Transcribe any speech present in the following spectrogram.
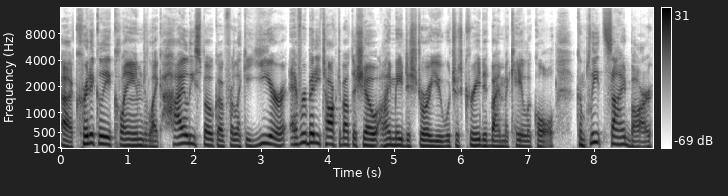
uh, critically acclaimed, like highly spoke of for like a year. Everybody talked about the show I May Destroy You, which was created by Michaela Coel. Complete sidebar.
